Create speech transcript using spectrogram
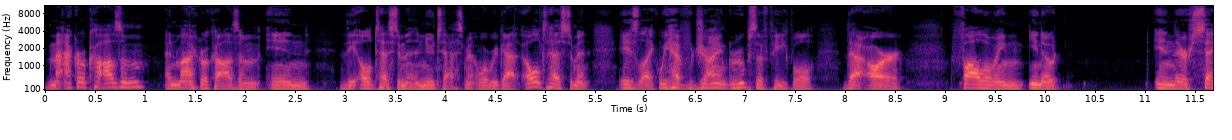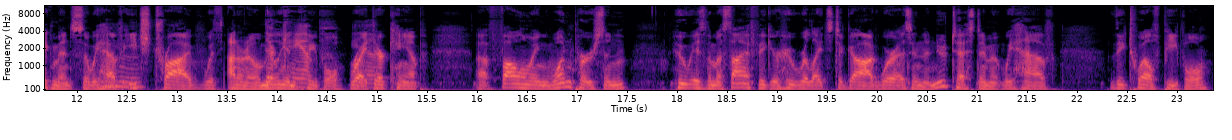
macrocosm and microcosm in the Old Testament and New Testament, where we got Old Testament is like we have giant groups of people that are following, you know, in their segments. So we have each tribe with I don't know a Their million camp, people, right? yeah. Their camp, uh, following one person who is the Messiah figure who relates to God. Whereas in the New Testament we have the twelve people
